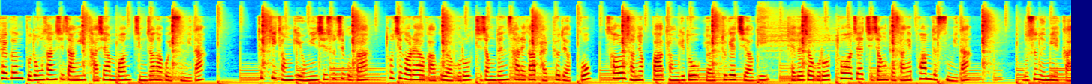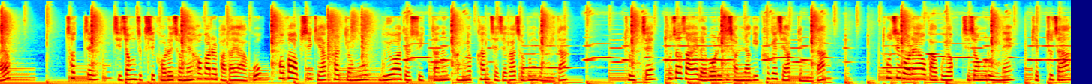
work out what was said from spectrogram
최근 부동산 시장이 다시 한번 진전하고 있습니다. 특히 경기 용인시 수지구가 토지거래허 가 구역으로 지정된 사례가 발표되었고 서울 전역과 경기도 12개 지역이 대대적으로 토어제 지정 대상에 포함됐습니다. 무슨 의미일까요? 첫째, 지정 즉시 거래 전에 허가를 받아야 하고 허가 없이 계약할 경우 무효화될 수 있다는 강력한 제재가 적용됩니다. 둘째, 투자자의 레버리지 전략이 크게 제약됩니다. 토지거래 허 가구역 지정으로 인해 갭투자,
